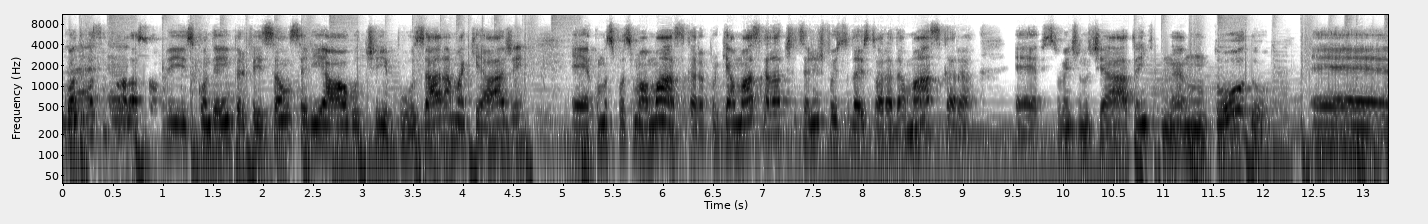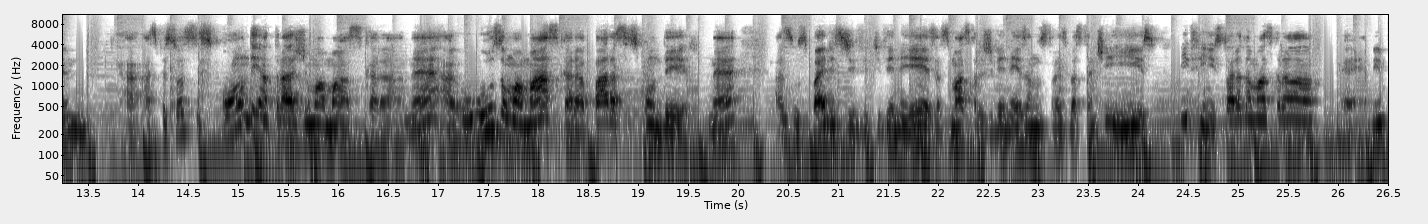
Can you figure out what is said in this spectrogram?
Quando né? você é... fala sobre esconder a imperfeição, seria algo tipo usar a maquiagem é, como se fosse uma máscara, porque a máscara, se a gente for estudar a história da máscara, é, principalmente no teatro, né, num todo, é, as pessoas se escondem atrás de uma máscara, né? Usam uma máscara para se esconder, né? As, os bailes de, de, Veneza, as máscaras de Veneza nos traz bastante isso. Enfim, a história da máscara é bem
